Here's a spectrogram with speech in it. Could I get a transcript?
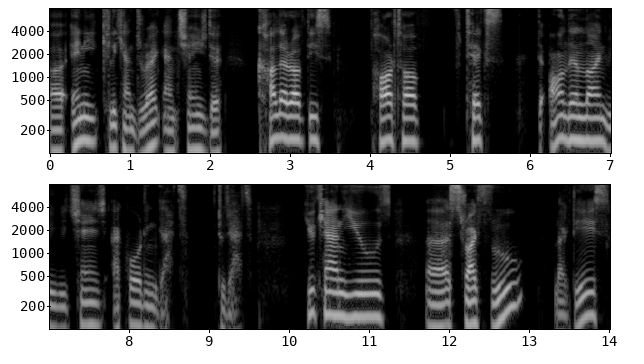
uh, any click and drag and change the color of this part of text, the underline will be changed according that to that. You can use uh, strike through like this.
